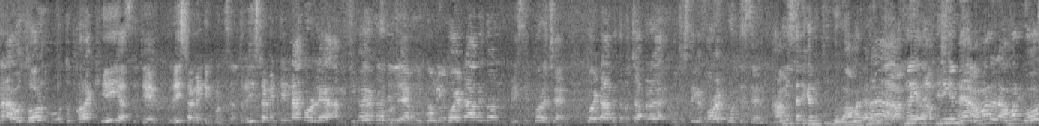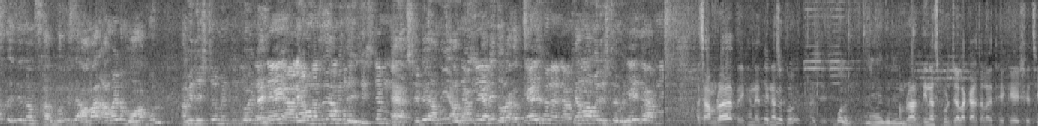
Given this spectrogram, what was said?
না না, ও ধর ও তো ধরা খেয়েই আছে যে রেজিস্টার মেনটেন করছে না। তো রেজিস্টার মেনটেন না করলে আমি কীভাবে বুঝব যে আপনি। কয়টা আবেদন রিসিভ করেছেন? কয়টা আবেদন হচ্ছে আপনারা অফিস থেকে ফরওয়ার্ড করতেছেন? আমি স্যার এখানে কি করব? আমার আপনি হ্যাঁ আমার আমার লস এই যে স্যার বলতেছে আমার আমার এটা মহাভুল। আমি রেজিস্টার মেনটেন করি নাই আর এই অনুযায়ী আমি নেই। হ্যাঁ সেটাই আমি আমি এখানেই ধরা খাচ্ছি এই শোনেন, আপনি- কেন আমি রেজিস্টার এই যে আপনি আচ্ছা আমরা এখানে দিনাজপুর আমরা দিনাজপুর জেলা কার্যালয় থেকে এসেছি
